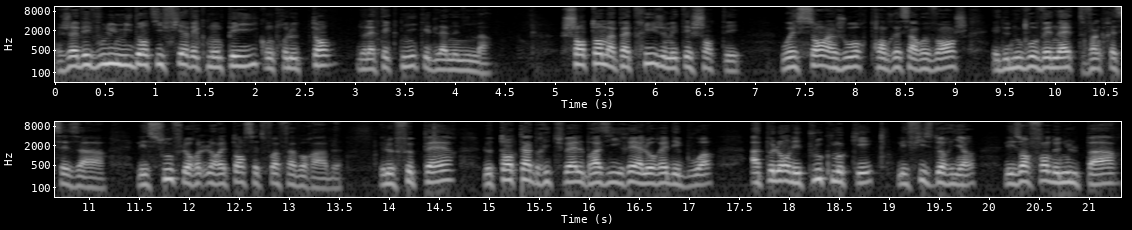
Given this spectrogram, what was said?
j'avais voulu m'identifier avec mon pays contre le temps de la technique et de l'anonymat. Chantant ma patrie, je m'étais chanté, Ouessant un jour prendrait sa revanche et de nouveau Vénète vaincrait César, les souffles leur étant cette fois favorables. Et le feu père, le tentade rituel brasillerait à l'oreille des bois, appelant les ploucs moqués, les fils de rien, les enfants de nulle part,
